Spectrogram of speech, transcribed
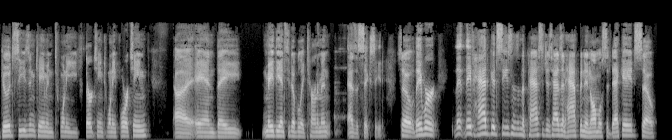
good season came in 2013, 2014, uh, and they made the NCAA tournament as a six seed. So they were they, they've had good seasons in the past. It just hasn't happened in almost a decade. So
